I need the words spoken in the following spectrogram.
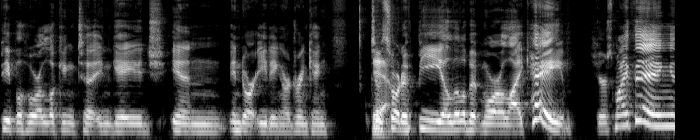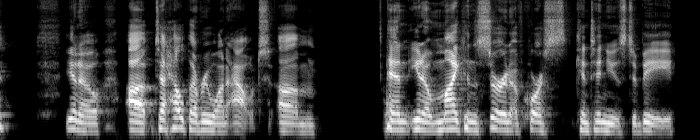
people who are looking to engage in indoor eating or drinking to Yeah. sort of be a little bit more like, hey, here's my thing, you know, uh, to help everyone out. Um, and, you know, my concern, of course, continues to be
